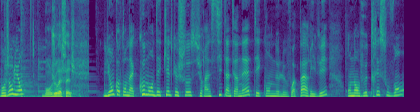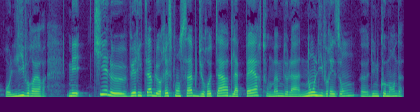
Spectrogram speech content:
Bonjour Lyon. Bonjour Elfège. Lyon, quand on a commandé quelque chose sur un site internet et qu'on ne le voit pas arriver, on en veut très souvent au livreur. Mais qui est le véritable responsable du retard, de la perte ou même de la non-livraison euh, d'une commande?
